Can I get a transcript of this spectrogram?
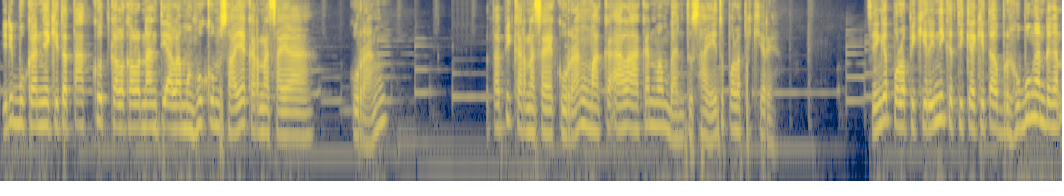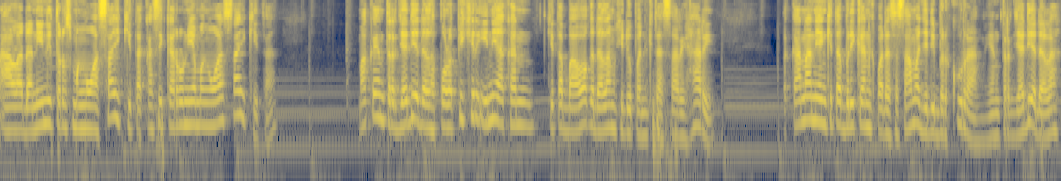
Jadi bukannya kita takut kalau kalau nanti Allah menghukum saya karena saya kurang, tetapi karena saya kurang maka Allah akan membantu saya itu pola pikir ya. Sehingga pola pikir ini ketika kita berhubungan dengan Allah dan ini terus menguasai kita, kasih karunia menguasai kita, maka yang terjadi adalah pola pikir ini akan kita bawa ke dalam kehidupan kita sehari-hari tekanan yang kita berikan kepada sesama jadi berkurang. Yang terjadi adalah,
